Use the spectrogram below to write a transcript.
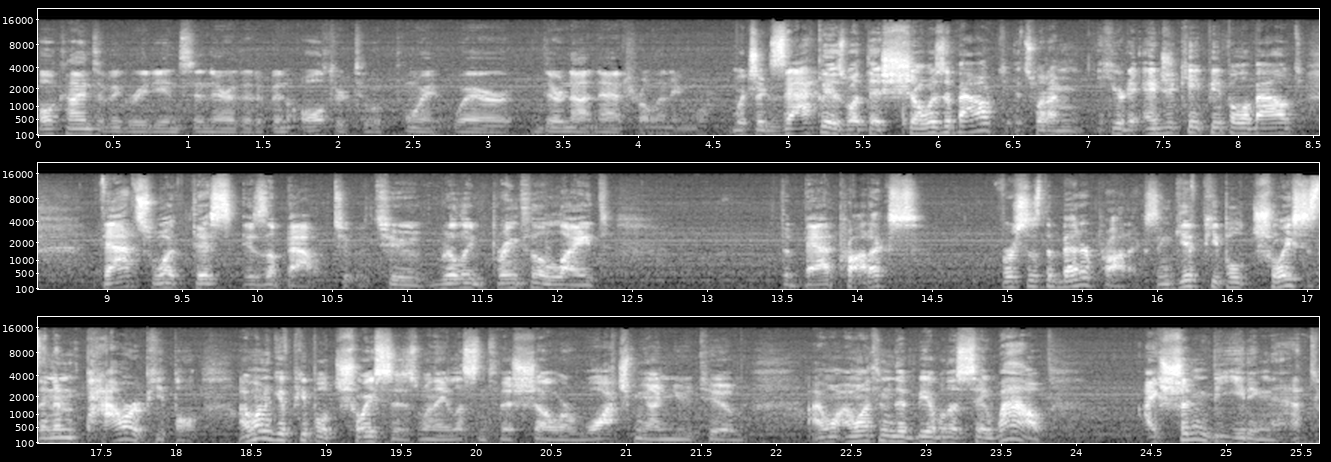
all kinds of ingredients in there that have been altered to a point where they're not natural anymore. which exactly is what this show is about. It's what I'm here to educate people about. That's what this is about to to really bring to the light the bad products versus the better products and give people choices and empower people. I want to give people choices when they listen to this show or watch me on YouTube. I want, I want them to be able to say, wow, I shouldn't be eating that.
